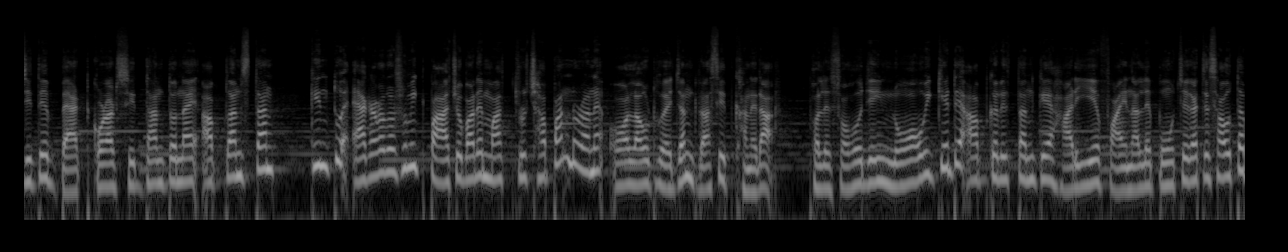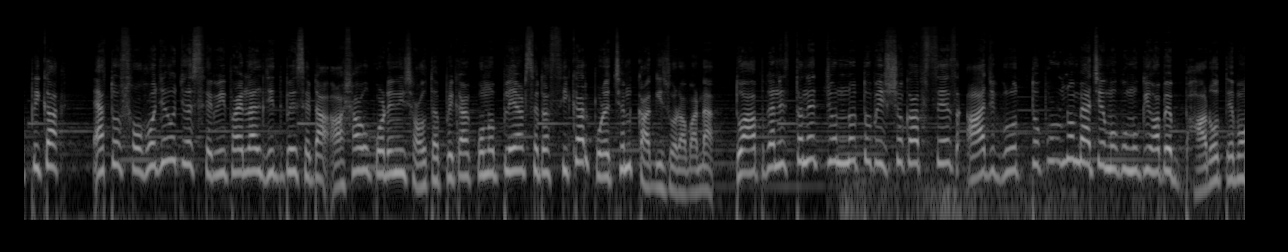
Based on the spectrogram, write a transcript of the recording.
জিতে ব্যাট করার সিদ্ধান্ত নেয় আফগানিস্তান, কিন্তু এগারো দশমিক পাঁচ ওভারে মাত্র ছাপান্ন রানে অল আউট হয়ে যান রাশিদ খানেরা। ফলে সহজেই ন উইকেটে আফগানিস্তানকে হারিয়ে ফাইনালে পৌঁছে গেছে সাউথ আফ্রিকা। এত সহজেও যে সেমিফাইনাল জিতবে সেটা আশাও করেনি সাউথ আফ্রিকার কোনো প্লেয়ার সেটা স্বীকার করেছেন কাগিস ওরাবানা তো আফগানিস্তানের জন্য তো বিশ্বকাপ শেষ, আজ গুরুত্বপূর্ণ ম্যাচে মুখোমুখি হবে ভারত এবং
